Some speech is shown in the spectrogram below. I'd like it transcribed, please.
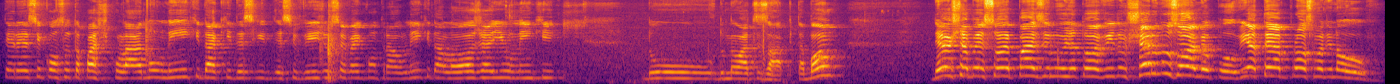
interesse em consulta particular, no link daqui desse, desse vídeo, você vai encontrar o link da loja e o link do, do meu WhatsApp, tá bom? Deus te abençoe, paz e luz na tua vida. Um cheiro nos olhos, meu povo. E até a próxima de novo.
